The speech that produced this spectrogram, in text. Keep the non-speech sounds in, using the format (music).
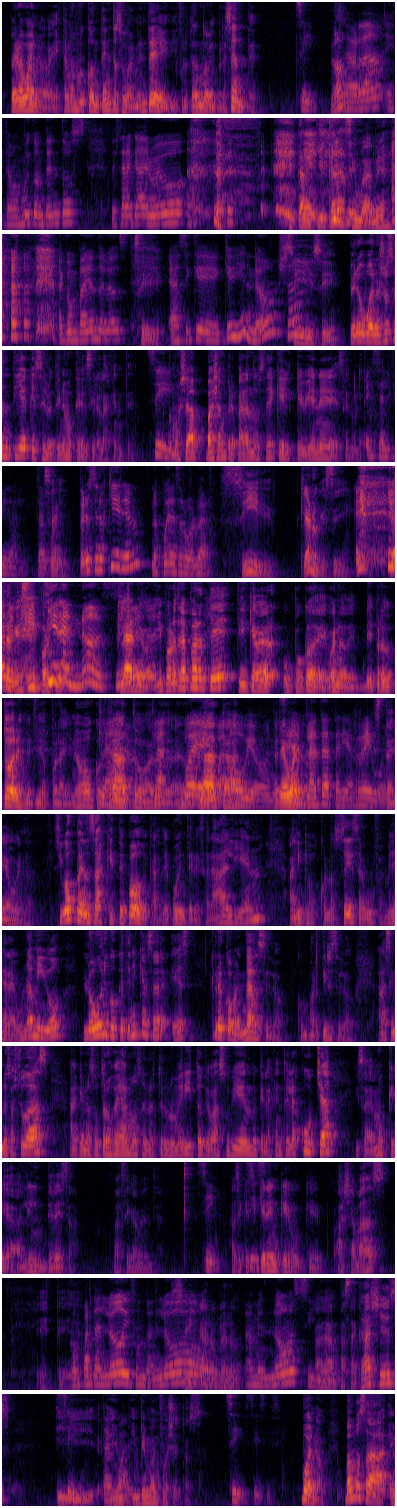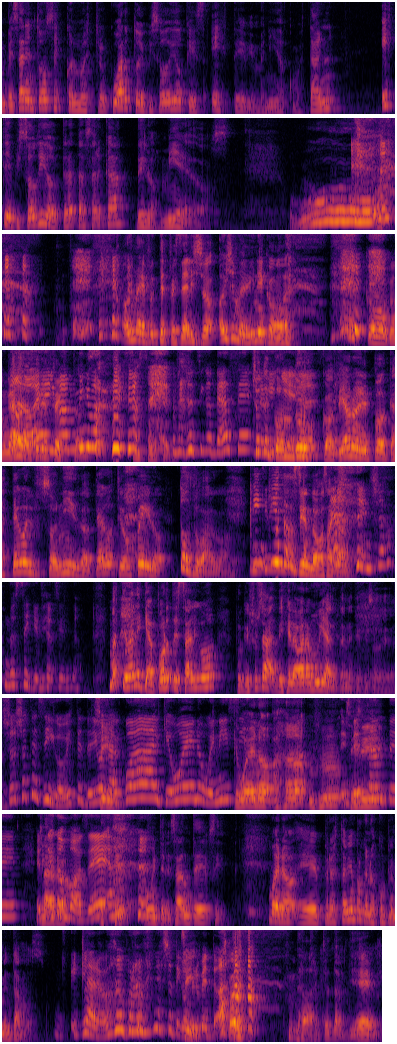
Pero bueno, estamos muy contentos igualmente y disfrutando del presente. Sí, ¿No? la verdad, estamos muy contentos de estar acá de nuevo (laughs) Estar aquí cada semana. (laughs) acompañándolos. Sí. Así que, qué bien, ¿no? ¿Ya? Sí, sí. Pero bueno, yo sentía que se lo tenemos que decir a la gente. Sí. Como ya vayan preparándose que el que viene es el último. Es el final, tal Sí. cual. Pero si nos quieren, nos pueden hacer volver. Sí, claro que sí. Claro que sí, (laughs) porque... Quiérannos. Claro, y por otra parte, tiene que haber un poco de, bueno, de, de productores metidos por ahí, ¿no? Contrato, Claro, algo, algo Bueno, plata. obvio, bueno, Estaría si bueno. plata estaría re bueno. Estaría bueno. Si vos pensás que este podcast le puede interesar a alguien, alguien que vos conocés, algún familiar, algún amigo, lo único que tenés que hacer es recomendárselo, compartírselo. Así nos ayudás a que nosotros veamos en nuestro numerito que va subiendo, que la gente lo escucha y sabemos que a alguien le interesa, básicamente. Sí. Así que sí, si quieren que, que haya más, este, Compártanlo, difúndanlo. Sí, claro, claro. Ámennos y... hagan pasacalles y impriman folletos. Sí, sí, sí, sí. Bueno, vamos a empezar entonces con nuestro cuarto episodio, que es este. Bienvenidos, ¿cómo están? Este episodio trata acerca de los miedos. Uh. (laughs) hoy un efecto especial y yo, hoy yo me vine como, (laughs) como con ganas Todo, de hacer ¿eh? el más efectos. mínimo Sí, sí, (laughs) sí. Francisco te hace Yo te conduzco, quieras. te hablo en el podcast, te hago el sonido, te hago, te opero, todo hago. ¿Qué. ¿Qué estás haciendo vos acá? (laughs) Yo no sé qué estoy haciendo. Más te vale que aportes algo, porque yo ya dejé la vara muy alta en este episodio. ¿eh? Yo, yo te sigo, ¿viste? Te digo tal cual, qué bueno, buenísimo. Qué bueno, ajá, ah, ujú, sí, sí. interesante. Estoy Claro. con vos, ¿eh? Muy interesante, sí. Bueno, eh, pero está bien porque nos complementamos. Y claro, por lo menos yo te complemento. por- (laughs) No, yo también.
